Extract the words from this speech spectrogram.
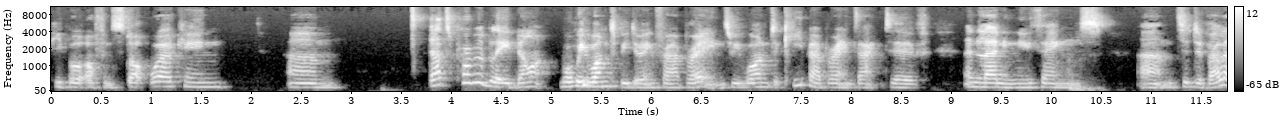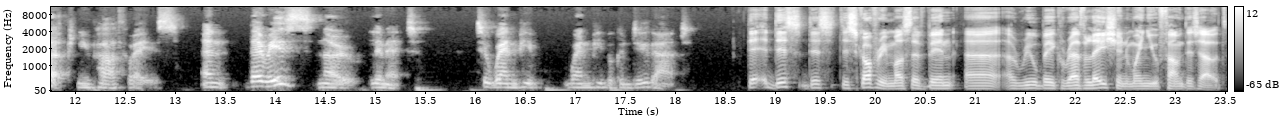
people often stop working. Um, that's probably not what we want to be doing for our brains. We want to keep our brains active and learning new things um, to develop new pathways. and there is no limit to when people when people can do that. This this discovery must have been a, a real big revelation when you found this out.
